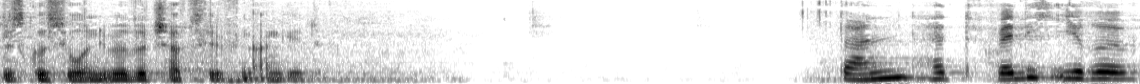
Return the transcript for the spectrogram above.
Diskussionen über Wirtschaftshilfen angeht. Dann hat, wenn ich Ihre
